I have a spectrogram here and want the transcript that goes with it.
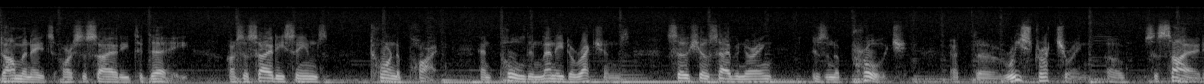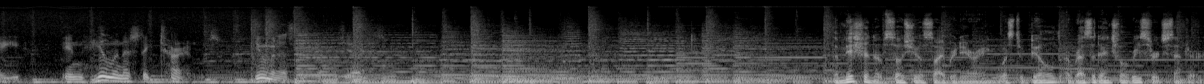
dominates our society today. Our society seems torn apart and pulled in many directions. Socio-cyberneering is an approach at the restructuring of society in humanistic terms. Humanistic terms, yes. The mission of socio-cyberneering was to build a residential research center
